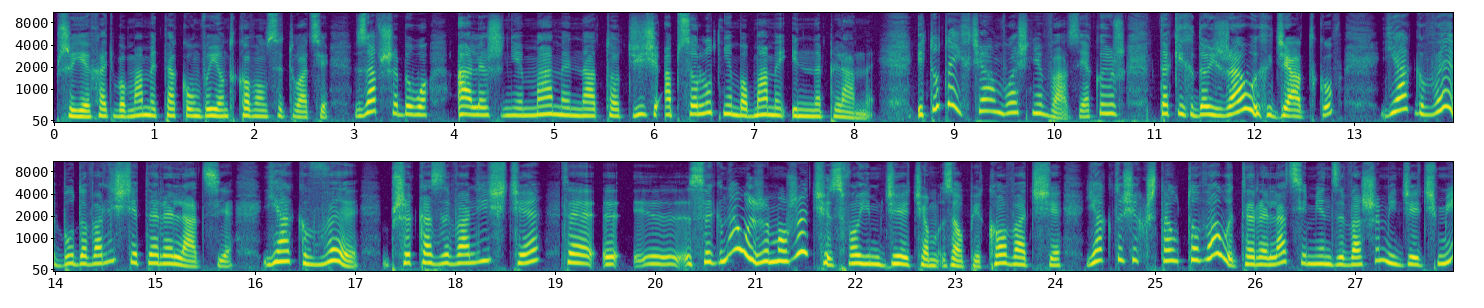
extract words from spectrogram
przyjechać, bo mamy taką wyjątkową sytuację. Zawsze było, ależ nie mamy na to dziś absolutnie, bo mamy inne plany. I tutaj chciałam właśnie Was, jako już takich dojrzałych dziadków, jak Wy budowaliście te relacje, jak Wy przekazywaliście te y, y, sygnały, że możecie swoim dzieciom zaopiekować się, jak to się kształtowały te relacje między Waszymi dziećmi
